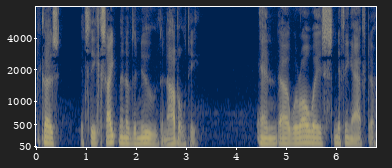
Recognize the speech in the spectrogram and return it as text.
Because it's the excitement of the new, the novelty. And uh, we're always sniffing after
